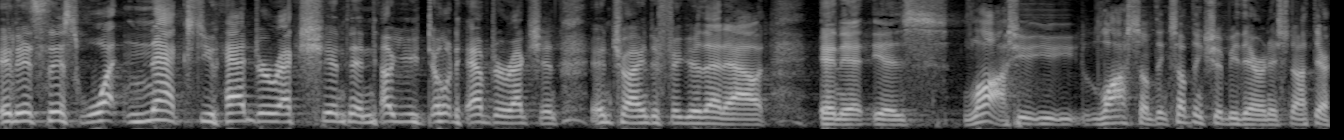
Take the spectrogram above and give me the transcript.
and it's this what next? You had direction and now you don't have direction and trying to figure that out and it is lost. You, you, lost something. Something should be there and it's not there.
